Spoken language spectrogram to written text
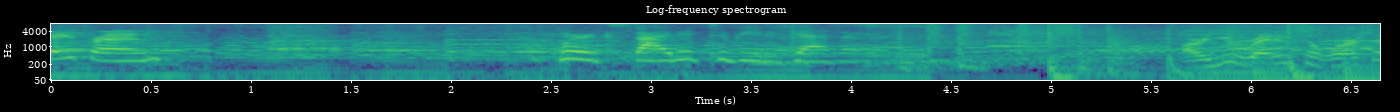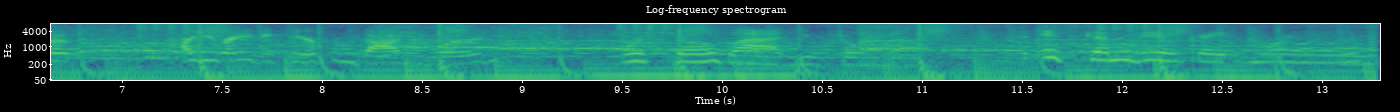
Hey, friends. We're excited to be together. Are you ready to worship? Are you ready to hear from God's Word? We're so glad you've joined us. It's going to be a great morning.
